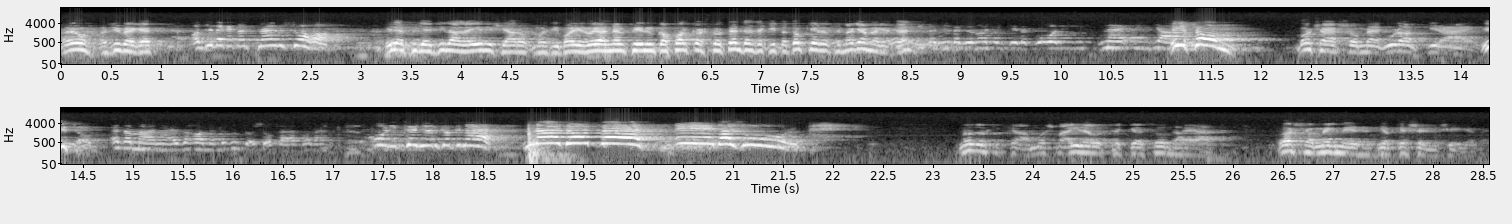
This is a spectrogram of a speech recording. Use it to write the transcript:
Na jó, az üveget. Az üveget azt nem soha. Ide figyelj, Dilála, én is járok moziba, én olyan nem félünk a farkastól, rendezek itt a dokérőt, hogy megemlegeted. Itt az üvegről nagyon kérek, Óli, ne így jár. Iszom! Bocsásson meg, uram, király, iszom! Ez a mánia, ez a ez az utolsó felvonás. Óli, könyörgök, ne! Ne többet! Édes úr! Na, Dokikám, most már idehozhatja a szondáját. Lassan megmérheti a keserűségemet.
